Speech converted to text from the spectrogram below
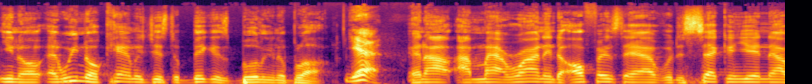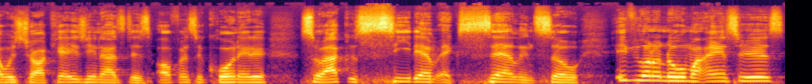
You know, and we know Cam is just the biggest bully in the block. Yeah. And I, I'm Matt Ryan in the offense they have with the second year now with Sarkisian as this offensive coordinator. So I could see them excelling. So if you want to know what my answer is,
